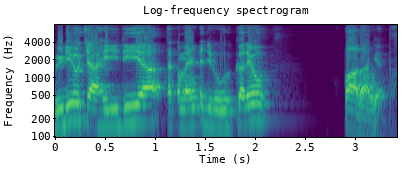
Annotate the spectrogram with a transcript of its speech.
ਵੀਡੀਓ ਚਾਹੀਦੀ ਆ ਤਾਂ ਕਮੈਂਟ ਜ਼ਰੂਰ ਕਰਿਓ। ਪਾ ਦਾਂਗੇ ਆਪਾਂ।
